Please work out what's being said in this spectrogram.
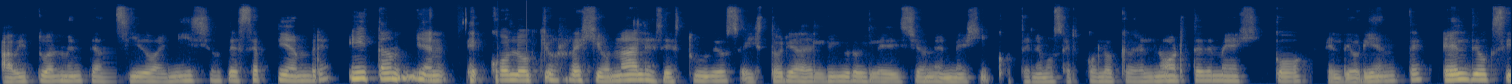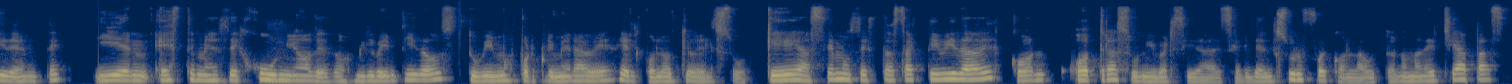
habitualmente han sido a inicios de septiembre y también eh, coloquios regionales de estudios e historia del libro y la edición en México. Tenemos el coloquio del norte de México, el de Oriente, el de Occidente y en este mes de junio de 2022 tuvimos por primera vez el Coloquio del Sur, que hacemos estas actividades con otras universidades. El del Sur fue con la Autónoma de Chiapas,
